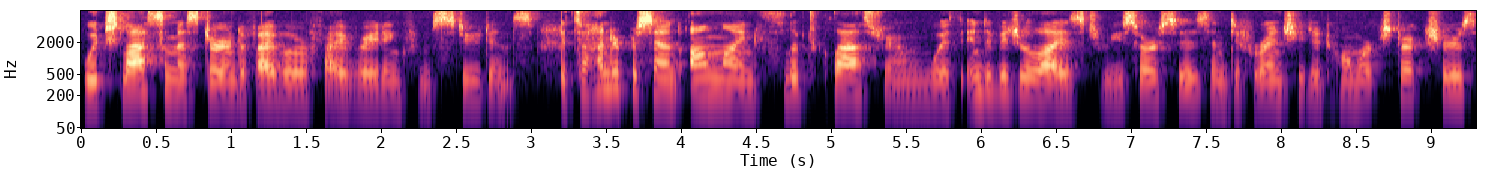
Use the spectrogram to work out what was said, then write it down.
which last semester earned a 5 over 5 rating from students. It's a 100% online flipped classroom with individualized resources and differentiated homework structures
